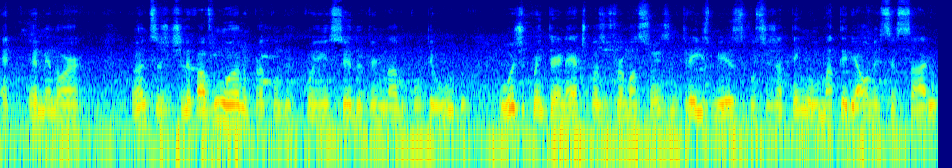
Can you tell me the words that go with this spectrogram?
é, é menor. Antes a gente levava um ano para conhecer determinado conteúdo. Hoje, com a internet, com as informações, em três meses você já tem o material necessário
